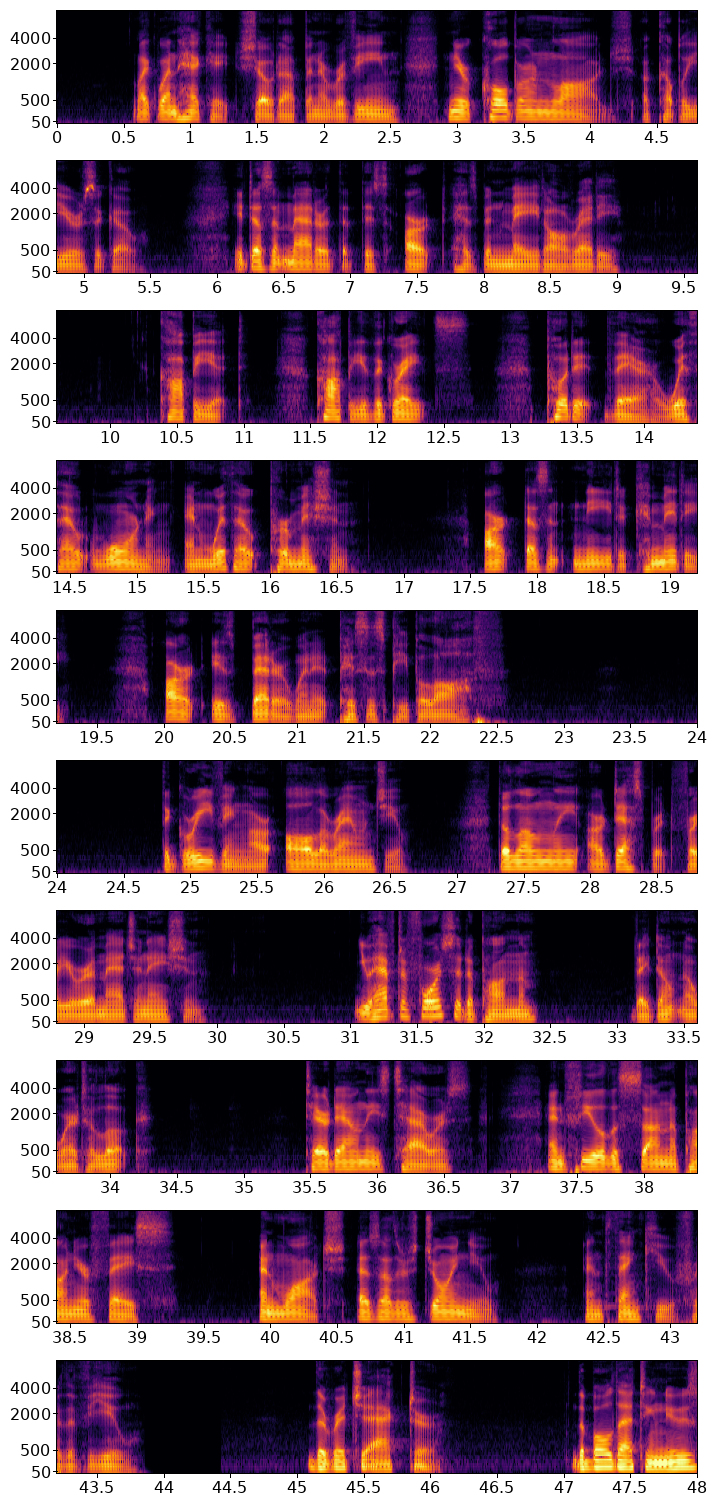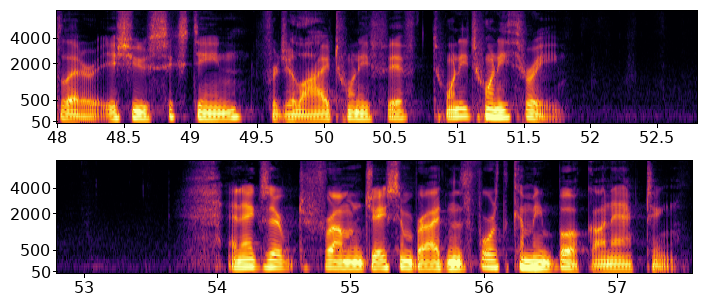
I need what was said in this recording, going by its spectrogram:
like when Hecate showed up in a ravine near Colborne Lodge a couple years ago. It doesn't matter that this art has been made already. Copy it. Copy the greats. Put it there without warning and without permission. Art doesn't need a committee. Art is better when it pisses people off. The grieving are all around you. The lonely are desperate for your imagination. You have to force it upon them. They don't know where to look. Tear down these towers and feel the sun upon your face, and watch as others join you and thank you for the view. The Rich Actor. The Bold Acting Newsletter, issue 16 for July 25th, 2023. An excerpt from Jason Bryden's forthcoming book on acting.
